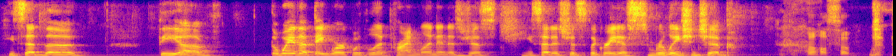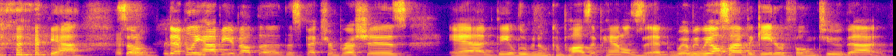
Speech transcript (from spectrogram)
he said the the uh, the way that they work with lead prime linen is just he said it's just the greatest relationship. Awesome. Yeah. So we're definitely happy about the the spectrum brushes and the aluminum composite panels. And we, we also have the gator foam too that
